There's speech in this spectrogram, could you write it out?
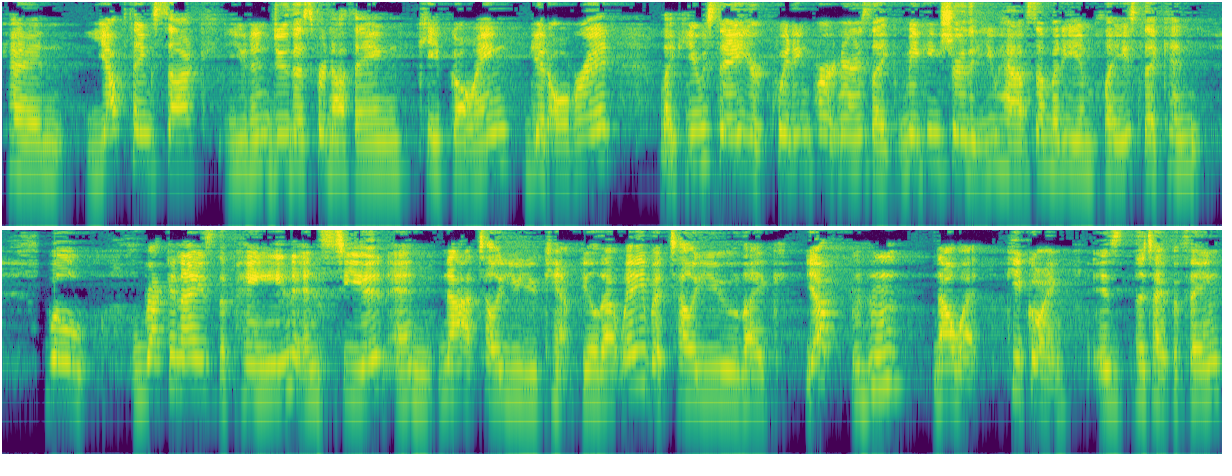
can, yep, things suck. You didn't do this for nothing. Keep going. Get over it. Like you say, you're quitting partners, like making sure that you have somebody in place that can, will recognize the pain and see it and not tell you you can't feel that way, but tell you like, yep, mm-hmm, now what? Keep going is the type of thing.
